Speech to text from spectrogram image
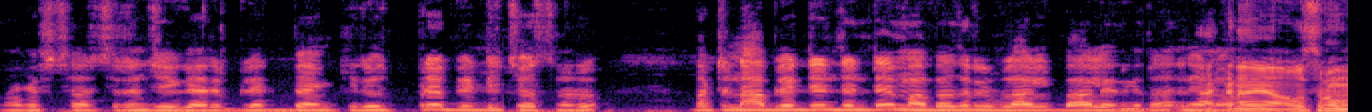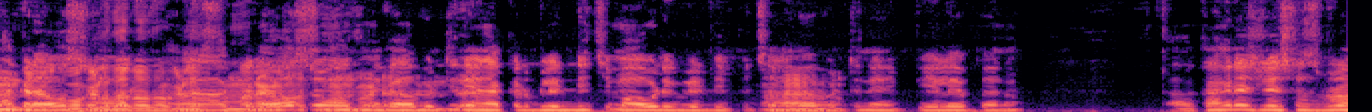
మెగాస్టార్ చిరంజీవి గారి బ్లడ్ బ్యాంక్ ఈ రోజు ఇప్పుడే బ్లడ్ ఇచ్చి వస్తున్నారు బట్ నా బ్లడ్ ఏంటంటే మా బ్రదర్ బాగలేదు కదా. నేను అక్కడ అవసరం అవుతుంది కాబట్టి నేను అక్కడ బ్లడ్ ఇచ్చి మా ఊడికి బ్లడ్ ఇప్పించాను. కాబట్టి నేను ఫీల్ అయిపోయాను కంగ్రాచులేషన్స్ బ్రో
